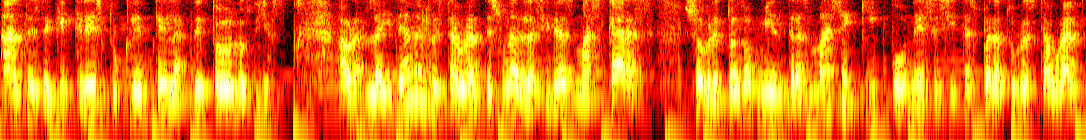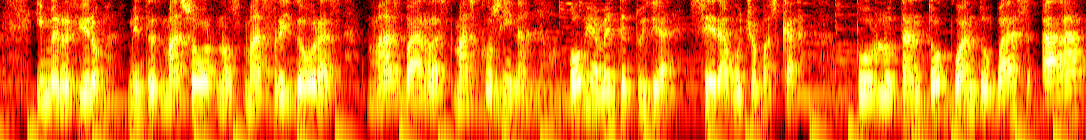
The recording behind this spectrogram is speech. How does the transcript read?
antes de que crees tu clientela de todos los días. Ahora, la idea del restaurante es una de las ideas más caras, sobre todo mientras más equipo necesitas para tu restaurante. Y me refiero, mientras más hornos, más freidoras, más barras, más cocina, obviamente tu idea será mucho más cara. Por lo tanto, cuando vas a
